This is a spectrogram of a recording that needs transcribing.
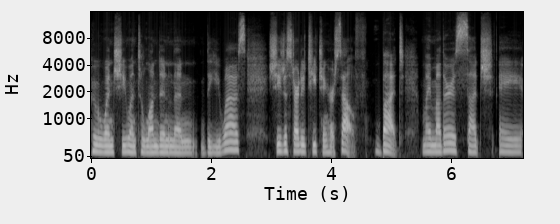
who when she went to London and then the US, she just started teaching herself. But my mother is such a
